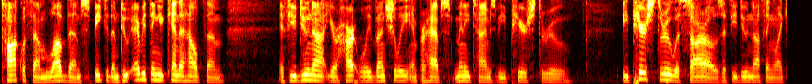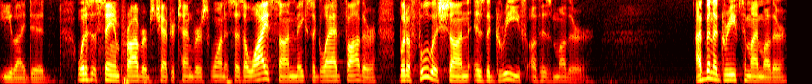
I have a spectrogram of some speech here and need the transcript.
Talk with them, love them, speak to them, do everything you can to help them. If you do not, your heart will eventually and perhaps many times be pierced through be pierced through with sorrows if you do nothing like Eli did. What does it say in Proverbs chapter 10 verse 1? It says a wise son makes a glad father, but a foolish son is the grief of his mother. I've been a grief to my mother,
